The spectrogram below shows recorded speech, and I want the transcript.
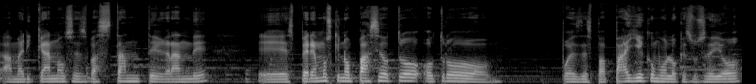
americanos es bastante grande. Eh, esperemos que no pase otro, otro pues despapalle como lo que sucedió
